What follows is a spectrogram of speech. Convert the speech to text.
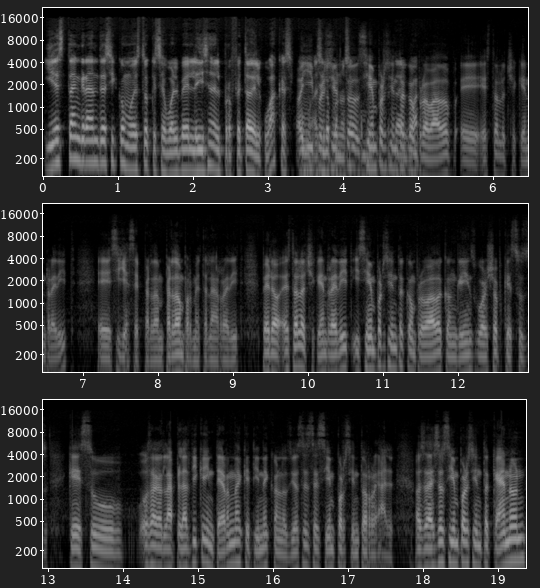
Y es tan grande así como esto que se vuelve, le dicen el profeta del Wack. Así Oye, por cierto, 100% comprobado, eh, esto lo chequé en Reddit. Eh, sí, ya sé, perdón, perdón por meterla en Reddit. Pero esto lo chequé en Reddit y 100% comprobado con Games Workshop que, sus, que su o sea, la plática interna que tiene con los dioses es 100% real. O sea, eso es 100% canon,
